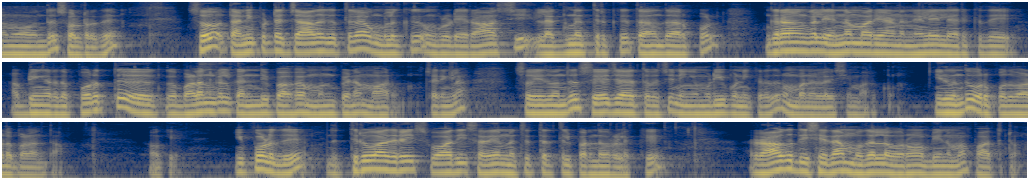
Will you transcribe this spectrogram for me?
நம்ம வந்து சொல்கிறது ஸோ தனிப்பட்ட ஜாதகத்தில் உங்களுக்கு உங்களுடைய ராசி லக்னத்திற்கு தகுந்தாற்போல் கிரகங்கள் என்ன மாதிரியான நிலையில் இருக்குது அப்படிங்கிறத பொறுத்து பலன்கள் கண்டிப்பாக முன்பின மாறும். சரிங்களா? ஸோ இது வந்து சுயஜாதத்தை வச்சு நீங்கள் முடிவு பண்ணிக்கிறது ரொம்ப நல்ல விஷயமா இருக்கும். இது வந்து ஒரு பொதுவான பலன் தான் ஓகே இப்பொழுது இந்த திருவாதிரை சுவாதி சதயம் நட்சத்திரத்தில் பிறந்தவர்களுக்கு ராகு திசை தான் முதல்ல வரும் அப்படின்னு நம்ம பார்த்துட்டோம்.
